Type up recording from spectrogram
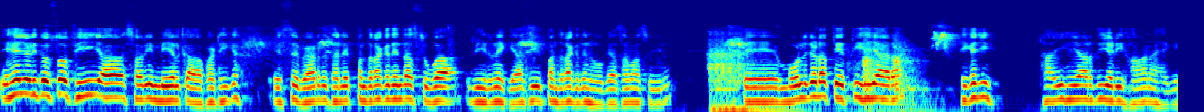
ਇਹ ਜਿਹੜੀ ਦੋਸਤੋ ਫੀ ਸੌਰੀ ਮੇਲ ਕਾਫ ਆ, ਠੀਕ ਆ? ਇਸ 'ਤੇ ਬੈਠ ਦੇ ਥੱਲੇ 15 ਕੁ ਦਿਨ ਦਾ ਸੂਆ ਵੀਰ ਨੇ ਕਿਹਾ ਸੀ 15 ਕੁ ਦਿਨ ਹੋ ਗਿਆ ਸਮਾਂ ਸੂਈ ਨੂੰ। ਤੇ ਮੁੱਲ ਜਿਹੜਾ 33000 ਆ, ਠੀਕ ਹੈ ਜੀ? 28000 ਦੀ ਜਿਹੜੀ ਹਾਂ ਨਾ ਹੈਗੀ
